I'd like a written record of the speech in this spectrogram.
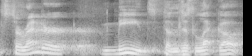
Surrender means to just let go.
